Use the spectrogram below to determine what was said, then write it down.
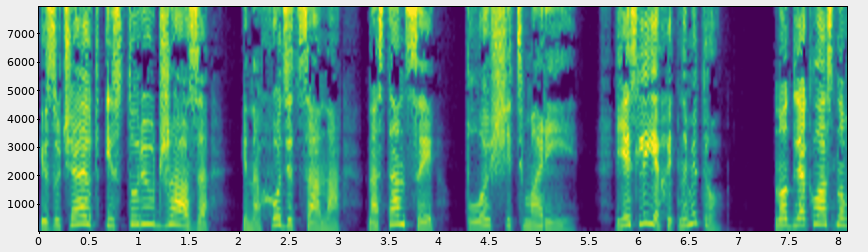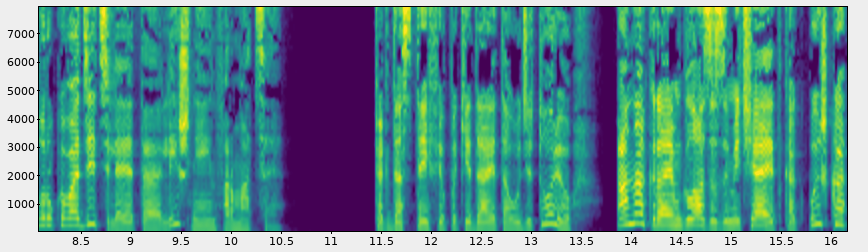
изучают историю джаза и находится она на станции Площадь Марии, если ехать на метро. Но для классного руководителя это лишняя информация. Когда Стефи покидает аудиторию, она краем глаза замечает, как Пышка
